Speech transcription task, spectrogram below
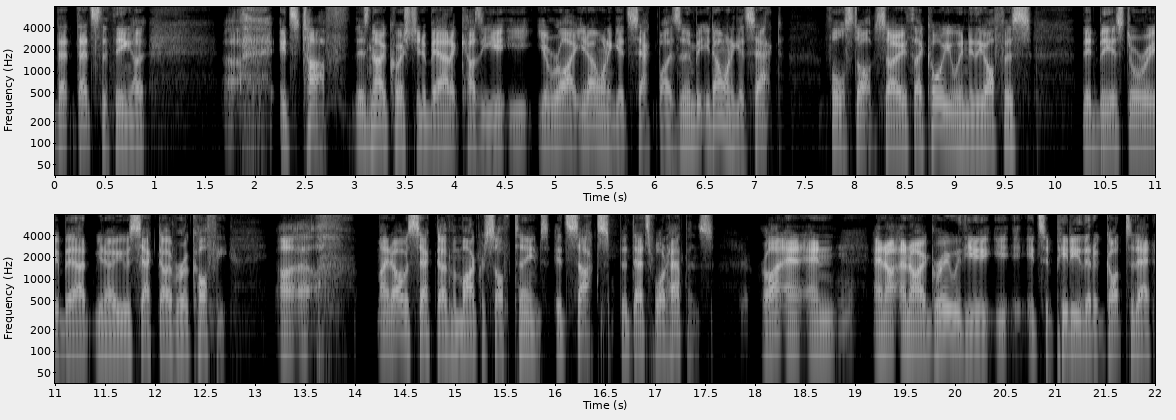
that that's the thing. Uh, uh, it's tough. There's no question about it, Cuzzy. You, you're right. You don't want to get sacked by Zoom, but you don't want to get sacked. Full stop. So if they call you into the office, there'd be a story about you know you were sacked over a coffee. Uh, uh, mate, I was sacked over Microsoft Teams. It sucks, but that's what happens, right? And and and I, and I agree with you. It's a pity that it got to that.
